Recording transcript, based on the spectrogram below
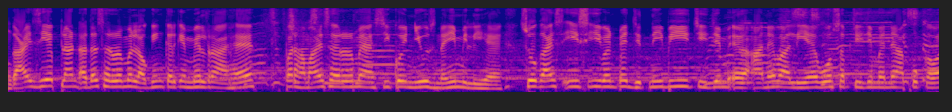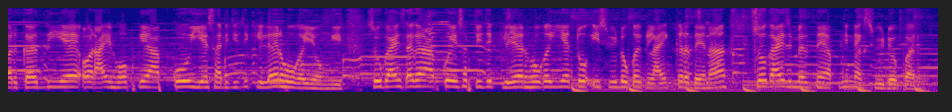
गाइज़ ये प्लांट अदर सर्वर में लॉगिंग करके मिल रहा है, पर हमारे सर्वर में ऐसी कोई न्यूज़ नहीं मिली है। सो so गाइज़ इस इवेंट में जितनी भी चीज़ें आने वाली है, वो सब चीज़ें मैंने आपको कवर कर दी है, और आई होप कि आपको ये सारी चीज़ें क्लियर हो गई होंगी। सो so गाइज़ अगर आपको ये सब चीज़ें क्लियर हो गई है तो इस वीडियो को एक लाइक कर देना। सो so गाइज़ मिलते हैं अपनी नेक्स्ट वीडियो पर।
